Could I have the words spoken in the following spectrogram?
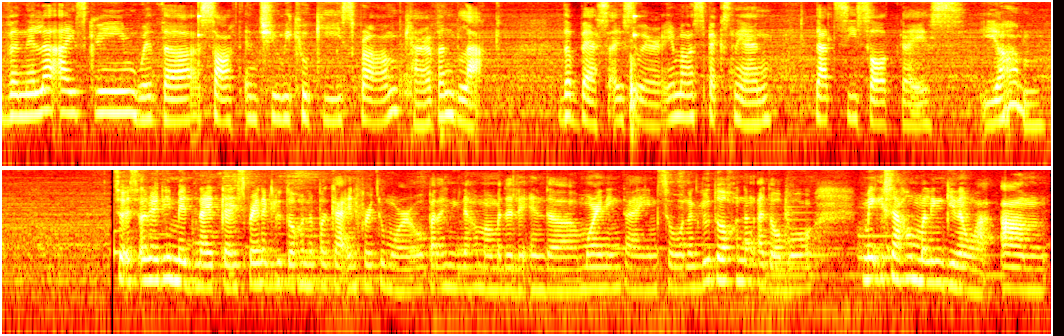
Vanilla ice cream with the soft and chewy cookies from Caravan Black. The best, I swear. Yung mga specs na yan, that's sea salt, guys. Yum! So, it's already midnight, guys. Pero nagluto ako ng pagkain for tomorrow para hindi na ako mamadali in the morning time. So, nagluto ako ng adobo. May isa akong maling ginawa. Um,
